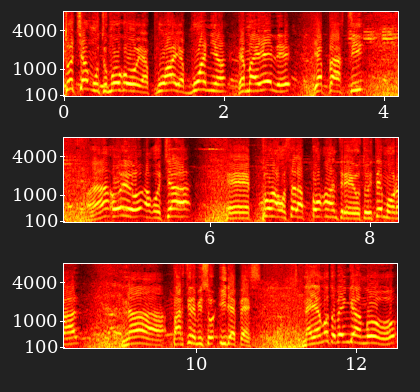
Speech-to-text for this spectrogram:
totya motu moko oyo ya poi ya bwania ya mayele ya parti oyo akotya eh, pont akosala pont entre autorité morale na parti na biso idps na yango tobengi yango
